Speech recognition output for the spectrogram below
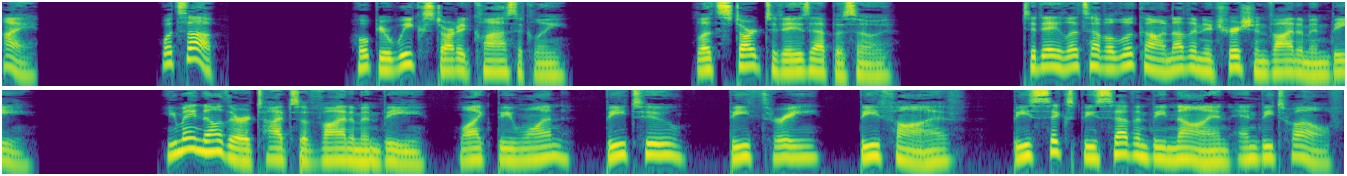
Hi. What's up? Hope your week started classically. Let's start today's episode. Today let's have a look on another nutrition vitamin B. You may know there are types of vitamin B, like B1, B2, B3, B5, B6, B7, B9, and B12.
